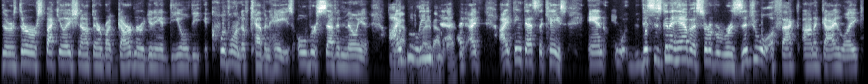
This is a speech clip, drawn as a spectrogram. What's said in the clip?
There's there was speculation out there about Gardiner getting a deal the equivalent of Kevin Hayes, over seven million. I Yeah, right believe about that. I, I I think that's the case, and w- this is going to have a sort of a residual effect on a guy like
